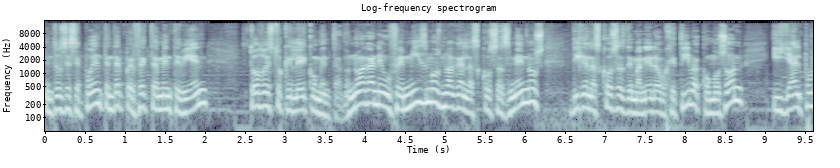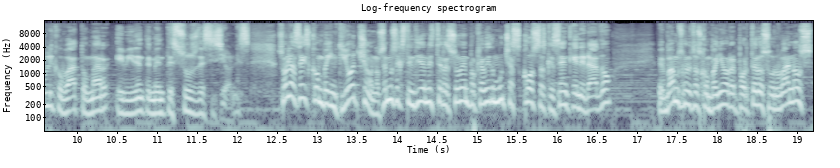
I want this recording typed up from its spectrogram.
Entonces se puede entender perfectamente bien todo esto que le he comentado. No hagan eufemismos, no hagan las cosas menos, digan las cosas de manera objetiva como son y ya el público va a tomar evidentemente sus decisiones. Son las 6.28, nos hemos extendido en este resumen porque ha habido muchas cosas que se han generado. Eh, vamos con nuestros compañeros reporteros urbanos,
